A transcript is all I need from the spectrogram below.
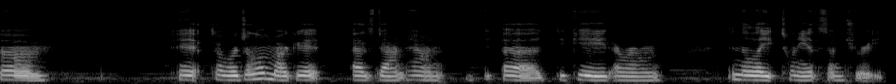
um, its original market as downtown uh, decayed around in the late 20th century.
